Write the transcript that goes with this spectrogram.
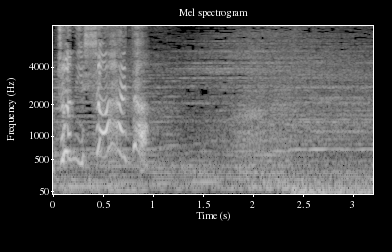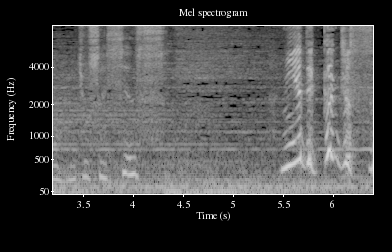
准你伤害她！我们就算先死，你也得跟着死！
